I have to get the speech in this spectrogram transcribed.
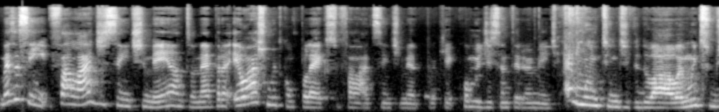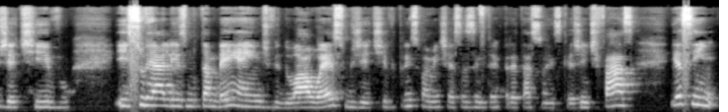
Mas, assim, falar de sentimento, né? Pra, eu acho muito complexo falar de sentimento, porque, como eu disse anteriormente, é muito individual, é muito subjetivo. E surrealismo também é individual, é subjetivo, principalmente essas interpretações que a gente faz. E, assim,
